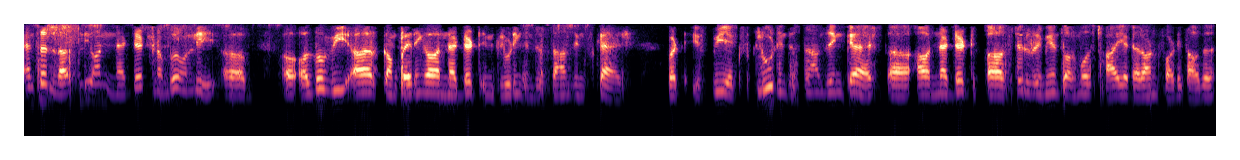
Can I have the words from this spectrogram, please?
And sir, lastly on net debt number only, uh, although we are comparing our net debt including Hindustan Zinc's cash, but if we exclude Hindustan Zinc cash, uh, our net debt uh, still remains almost high at around 40,000,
